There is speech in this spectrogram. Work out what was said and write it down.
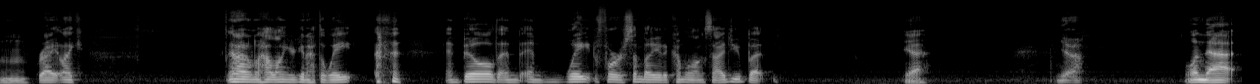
mm-hmm. right? Like, and I don't know how long you're gonna have to wait and build and and wait for somebody to come alongside you, but yeah, yeah. Well, and that,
